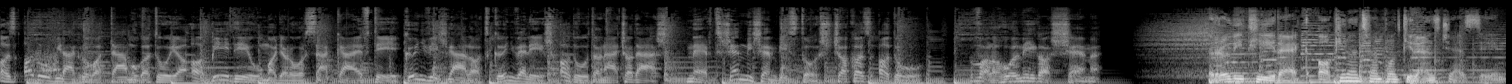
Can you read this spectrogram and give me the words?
Az adóvilág rovat támogatója a BDO Magyarország Kft. Könyvvizsgálat, könyvelés, adótanácsadás. Mert semmi sem biztos, csak az adó. Valahol még az sem. Rövid hírek a 90.9 Jazzin.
